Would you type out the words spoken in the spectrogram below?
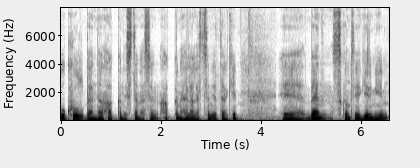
bu kul benden hakkını istemesin, hakkını helal etsin. Yeter ki e, ben sıkıntıya girmeyeyim,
